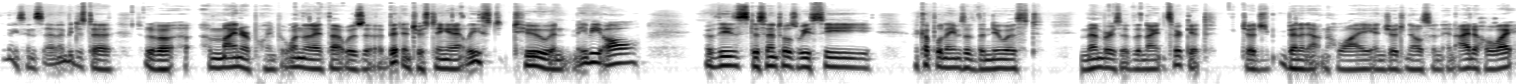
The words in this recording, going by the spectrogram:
That makes sense. Uh, maybe just a sort of a, a, minor point, but one that I thought was a bit interesting, and at least two, and maybe all Of these dissentals, we see a couple of names of the newest members of the Ninth Circuit Judge Bennett out in Hawaii and Judge Nelson in Idaho. I,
